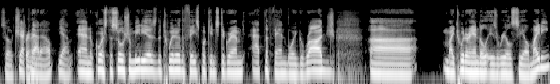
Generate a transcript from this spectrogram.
So check For now. that out. Yeah. And of course, the social medias the Twitter, the Facebook, Instagram at the Fanboy Garage. Uh, my Twitter handle is RealCLMighty.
